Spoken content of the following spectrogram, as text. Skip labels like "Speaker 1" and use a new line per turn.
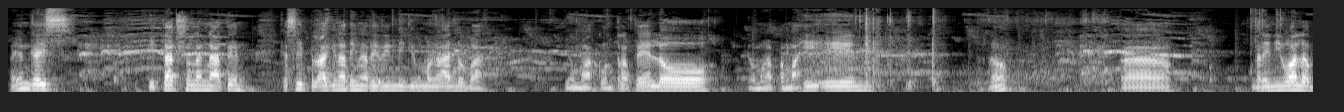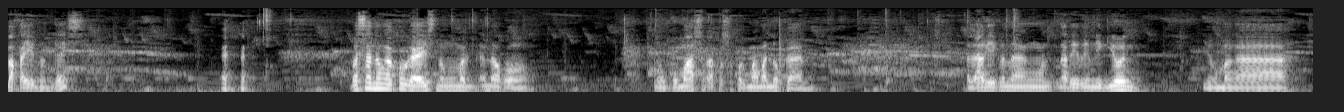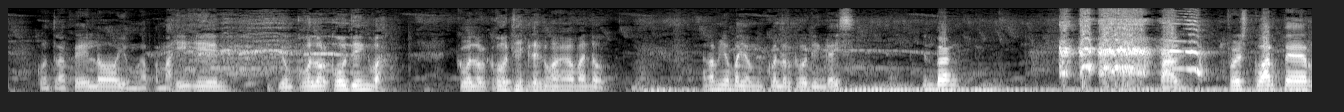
Ayun guys, i-touch na lang natin. Kasi palagi nating naririnig yung mga ano ba, yung mga kontrapelo, yung mga pamahiin, no? Ah, naniniwala ba kayo nun guys? Basta nung ako guys, nung mag ano ako, nung pumasok ako sa pagmamanukan, palagi ko nang naririnig yun. Yung mga kontrapelo, yung mga pamahiin, yung color coding ba? Color coding ng mga manok. Alam niyo ba yung color coding guys? Yun bang pag first quarter,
